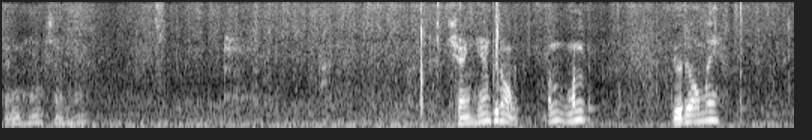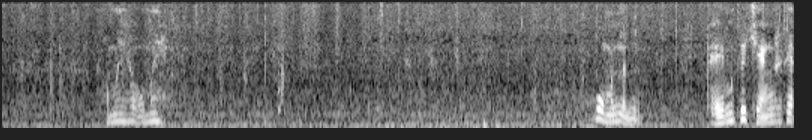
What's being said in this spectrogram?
แข็งแห้งแข็งแห้งแข็งแห้งพี่น้องมันมันเดี๋ยวเดี๋ยวเอาไหมเอาไหมครับเอาไหมโอ้มันไก่มันคือแข็งแท้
